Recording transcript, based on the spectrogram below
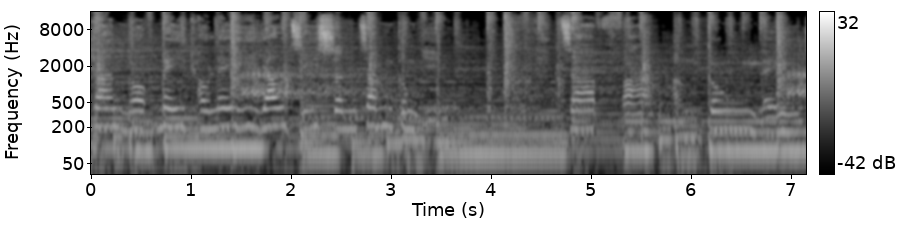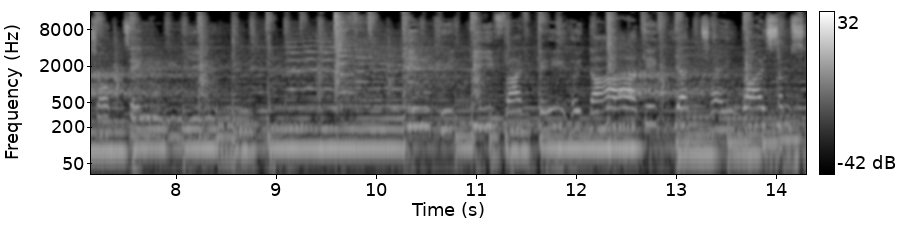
间恶未求利诱，只信真公义，执法行公理作正义，坚决依法纪去打击一切坏心事，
